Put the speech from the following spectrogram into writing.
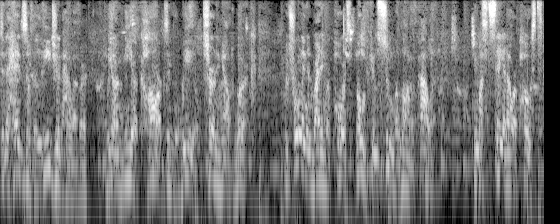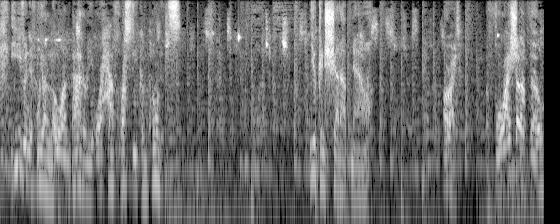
To the heads of the Legion, however, we are mere cogs in the wheel, churning out work. Patrolling and writing reports both consume a lot of power. We must stay at our posts, even if we are low on battery or have rusty components. You can shut up now. Alright, before I shut up though,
